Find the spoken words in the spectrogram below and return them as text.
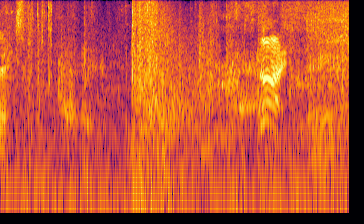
Thanks. Nice!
